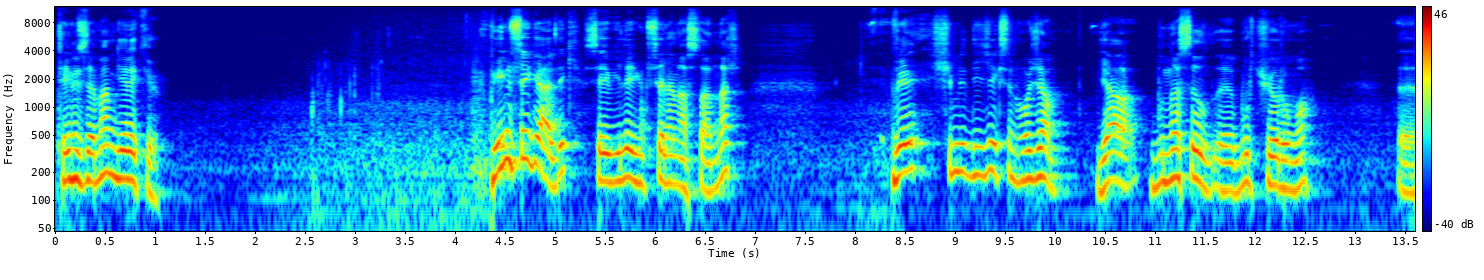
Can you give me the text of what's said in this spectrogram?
temizlemem gerekiyor. Venüs'e geldik sevgili yükselen aslanlar. Ve şimdi diyeceksin hocam ya bu nasıl e, burç yorumu? E,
